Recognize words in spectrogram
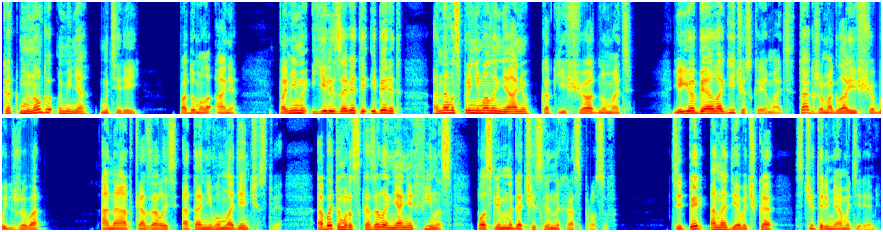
«Как много у меня матерей!» — подумала Аня. Помимо Елизаветы и Берет, она воспринимала няню как еще одну мать. Ее биологическая мать также могла еще быть жива. Она отказалась от Ани во младенчестве. Об этом рассказала няня Финос после многочисленных расспросов. Теперь она девочка с четырьмя матерями.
